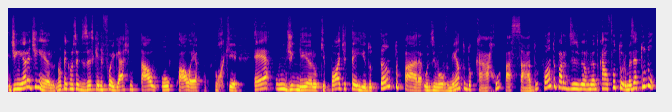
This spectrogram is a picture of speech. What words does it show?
Dinheiro é dinheiro. Não tem como você dizer que ele foi gasto em tal ou qual época. Porque é um dinheiro que pode ter ido tanto para o desenvolvimento do carro passado, quanto para o desenvolvimento do carro futuro. Mas é tudo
